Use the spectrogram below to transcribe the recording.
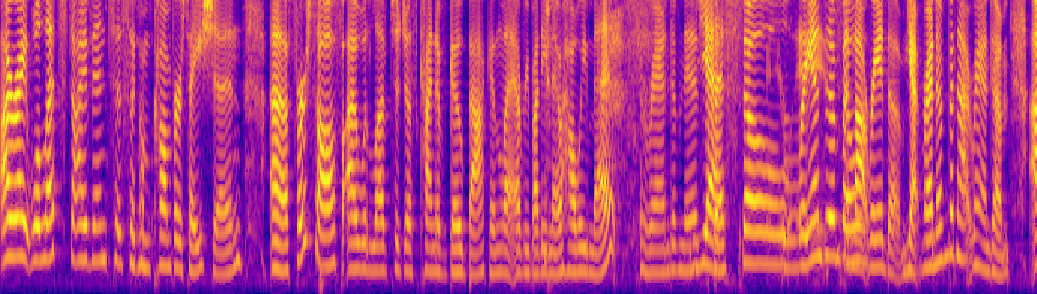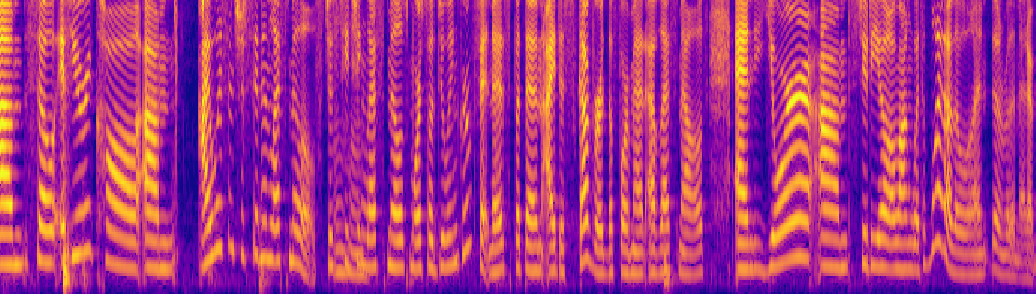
All right. Well, let's dive into some conversation. Uh, first off, I would love to just kind of go back and let everybody know how we met. The randomness. Yes. so random, so, but not random. Yeah, random, but not random. Um, so if you recall, um, I was interested in Les Mills, just mm-hmm. teaching Les Mills more so doing group fitness, but then I discovered the format of Les Mills. And your um, studio, along with one other one, doesn't really matter,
